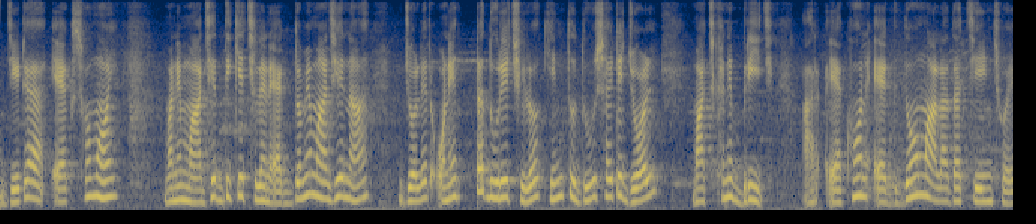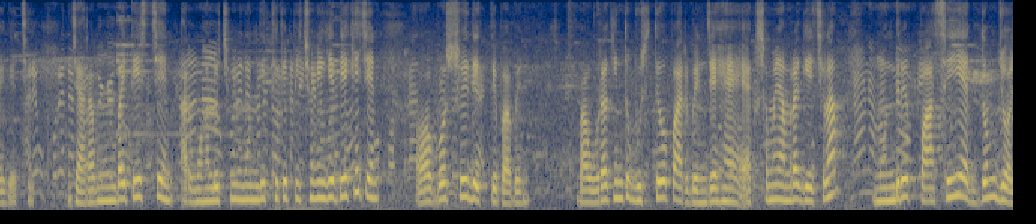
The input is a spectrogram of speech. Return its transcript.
যেটা এক সময় মানে মাঝের দিকে ছিলেন, একদমই মাঝে না, জলের অনেকটা দূরে ছিল, কিন্তু দু সাইডে জল মাঝখানে ব্রিজ। আর এখন একদম আলাদা চেঞ্জ হয়ে গেছে। যারা মুম্বাইতে এসছেন আর মহালক্ষ্মী মন্দির থেকে পিছনে গিয়ে দেখেছেন অবশ্যই দেখতে পাবেন। বা ওরা কিন্তু বুঝতেও পারবেন যে হ্যাঁ এক সময় আমরা গিয়েছিলাম মন্দিরের পাশেই একদম জল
